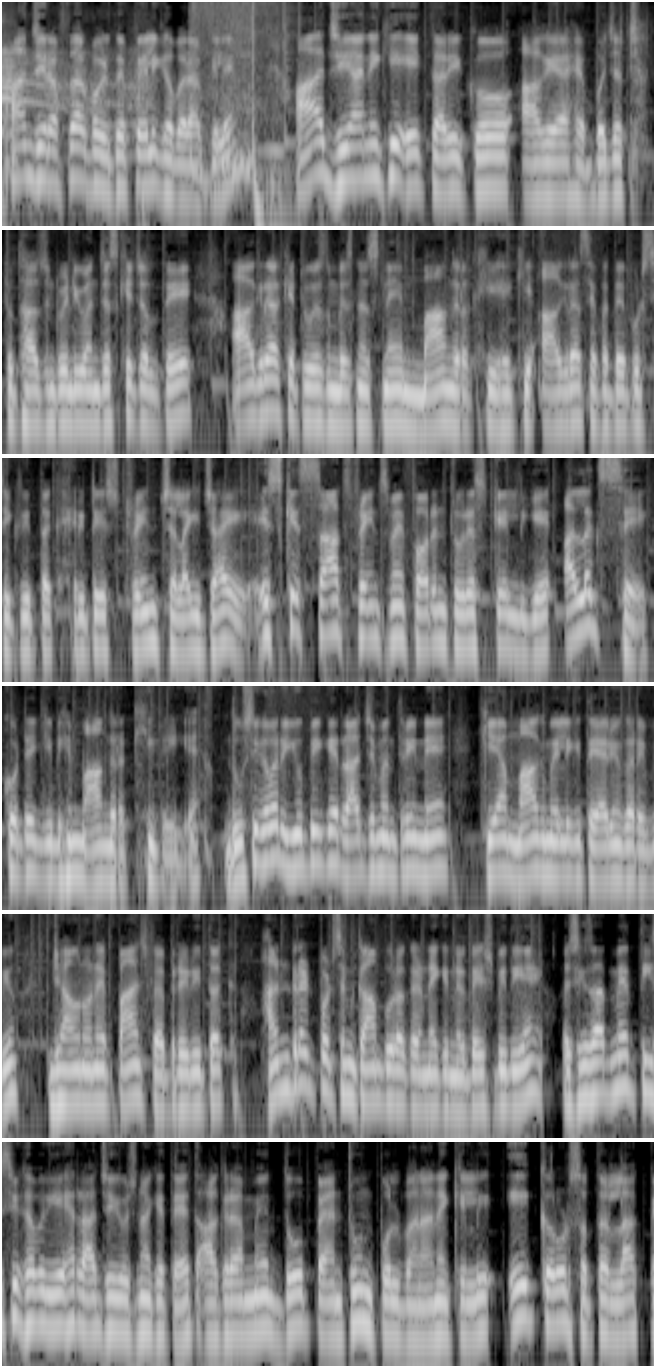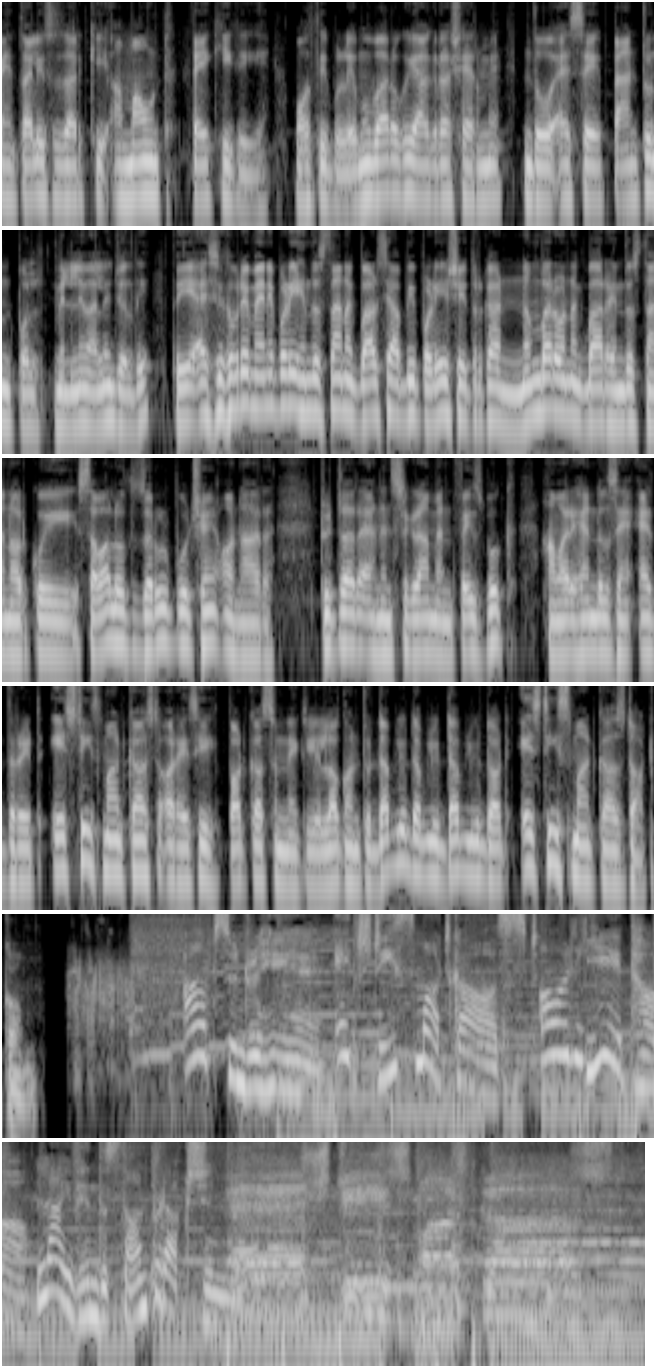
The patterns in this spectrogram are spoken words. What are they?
हाँ जी रफ्तार पकड़ते पहली खबर आपके लिए। आज यानी कि एक तारीख को आ गया है बजट 2021 जिसके चलते आगरा के टूरिज़्म बिज़नेस ने मांग रखी है कि आगरा से फतेहपुर सीकरी तक हेरिटेज ट्रेन चलाई जाए। इसके साथ ट्रेन में फॉरेन टूरिस्ट के लिए अलग से कोटे की भी मांग रखी गई है। दूसरी खबर, यूपी के राज्य मंत्री ने किया माघ मेले की तैयारियों का रिव्यू जहाँ उन्होंने पाँच फरवरी तक हंड्रेड परसेंट काम पूरा करने के निर्देश भी दिए इसके साथ में तीसरी खबर यह है, राज्य योजना के तहत आगरा में दो पैंटून पुल बनाने के लिए एक करोड़ सत्तर लाख पैंतालीस हज़ार की अमाउंट तय की गई है। बहुत ही बड़े मुबारक हुई आगरा शहर में दो ऐसे पैंटून पुल मिलने वाले हैं जल्दी। तो ये ऐसी खबरें मैंने पढ़ी हिंदुस्तान अखबार से आप भी पढ़िए। क्षेत्र का नंबर वन अखबार हिंदुस्तान। और कोई सवाल हो तो ज़रूर पूछें on our Twitter and Instagram and Facebook हमारे हैंडल्स हैं at the rate H T और ऐसी पॉडकास्ट सुनने के लिए log on to W W W dot H T dot com आप सुन रहे हैं एच टी स्मार्ट कास्ट और ये था live Hindustan production smart cast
